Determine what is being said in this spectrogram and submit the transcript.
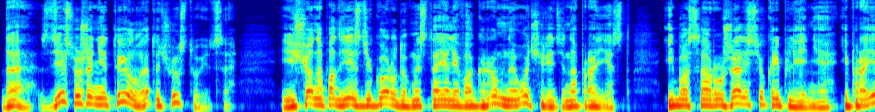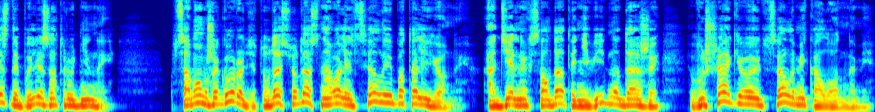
Да, здесь уже не тыл, это чувствуется. Еще на подъезде к городу мы стояли в огромной очереди на проезд, ибо сооружались укрепления, и проезды были затруднены. В самом же городе туда-сюда сновали целые батальоны. Отдельных солдат и не видно даже, вышагивают целыми колоннами.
